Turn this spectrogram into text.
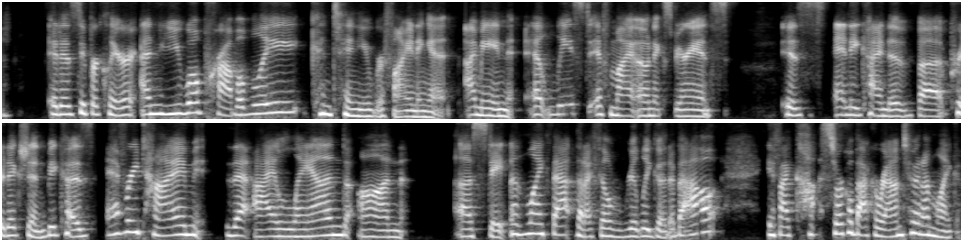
it is super clear, and you will probably continue refining it. I mean, at least if my own experience is any kind of uh, prediction, because every time that I land on a statement like that, that I feel really good about, if I cu- circle back around to it, I'm like,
